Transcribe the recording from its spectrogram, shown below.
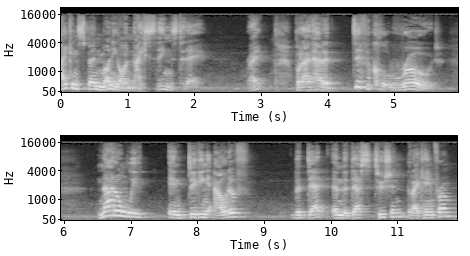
I can spend money on nice things today, right? But I've had a difficult road, not only in digging out of the debt and the destitution that I came from,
